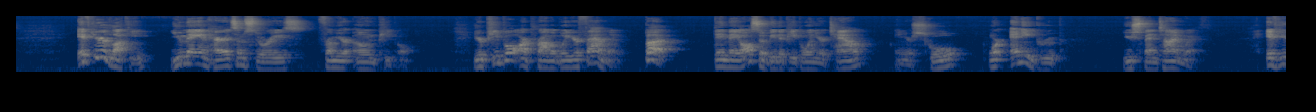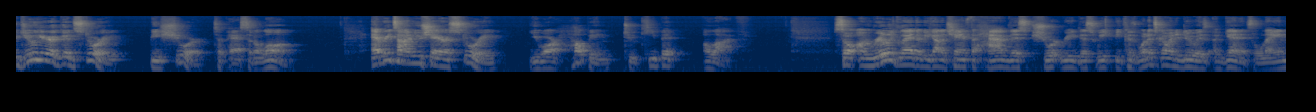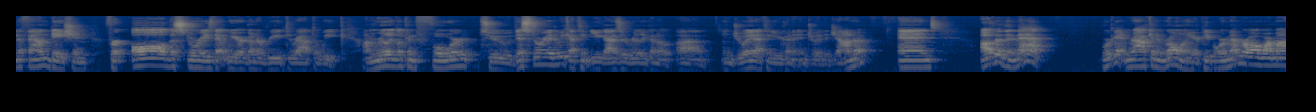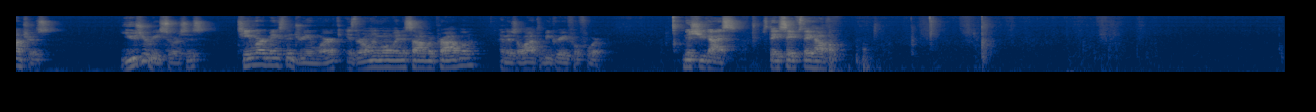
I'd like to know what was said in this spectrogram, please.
If you're lucky, you may inherit some stories from your own people. Your people are probably your family, but they may also be the people in your town, in your school, or any group you spend time with. If you do hear a good story, be sure to pass it along. Every time you share a story, you are helping to keep it alive. So I'm really glad that we got a chance to have this short read this week because what it's going to do is, again, it's laying the foundation for all the stories that we are going to read throughout the week. I'm really looking forward to this story of the week. I think you guys are really going to uh, enjoy it. I think you're going to enjoy the genre. And other than that, we're getting rocking and rolling here, people. Remember all of our mantras. Use your resources. Teamwork makes the dream work. Is there only one way to solve a problem? And there's a lot to be grateful for. Miss you guys. Stay safe, stay healthy.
